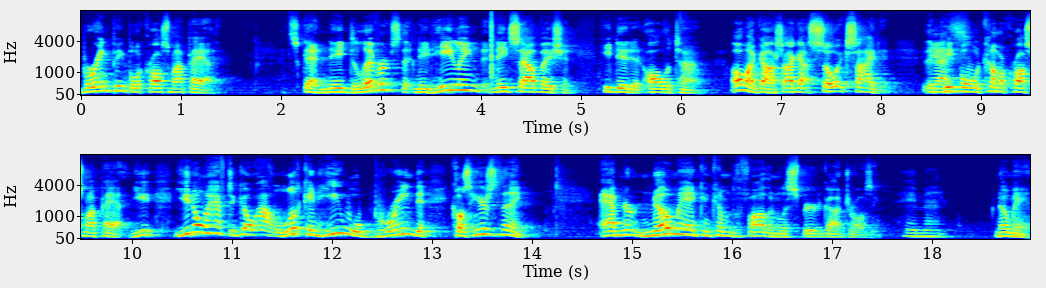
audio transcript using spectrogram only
bring people across my path that need deliverance, that need healing, that need salvation. He did it all the time. Oh my gosh, I got so excited that Yes. people would come across my path. You you don't have to go out looking, he will bring them. Because here's the thing, Abner, no man can come to the Father unless the Spirit of God draws him. Amen. No man.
